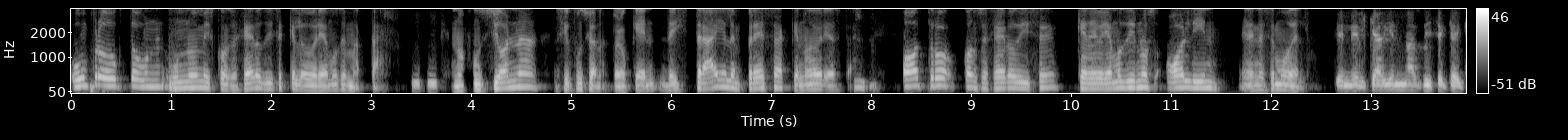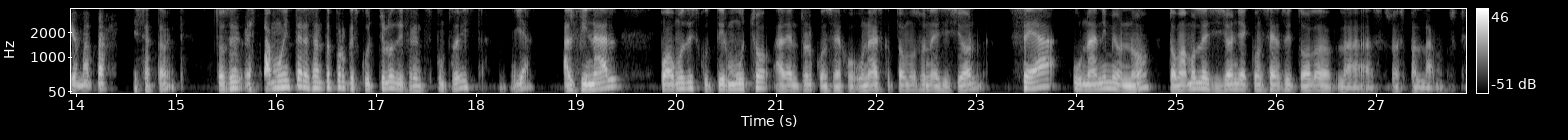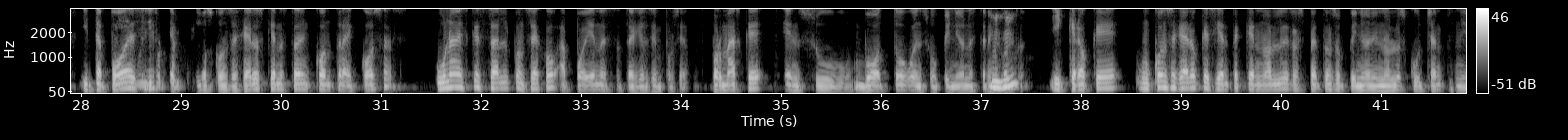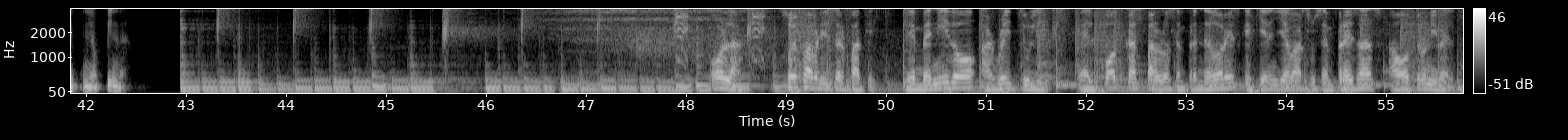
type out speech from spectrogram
un producto, uno de mis consejeros dice que lo deberíamos de matar. que no funciona, sí funciona, pero que distrae a la empresa que no debería estar. Otro consejero dice que deberíamos irnos all in en ese modelo. En el que alguien más dice que hay que matar. Exactamente. Entonces, está muy interesante porque escucho los diferentes puntos de vista. Ya. Al final, podemos discutir mucho adentro del consejo. Una vez que tomamos una decisión, sea unánime o no, tomamos la decisión y hay consenso y todos las respaldamos. Y te puedo decir que los consejeros que han estado en contra de cosas, una vez que sale el consejo, apoyan la estrategia al 100%, por más que en su voto o en su opinión estén en contra. Y creo que un consejero que siente que no le respetan su opinión y no lo escuchan, pues, ni, ni opina. Hola, soy Fabrice Erfati. Bienvenido a Read to Lead, el podcast para los emprendedores que quieren llevar sus empresas a otro nivel.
